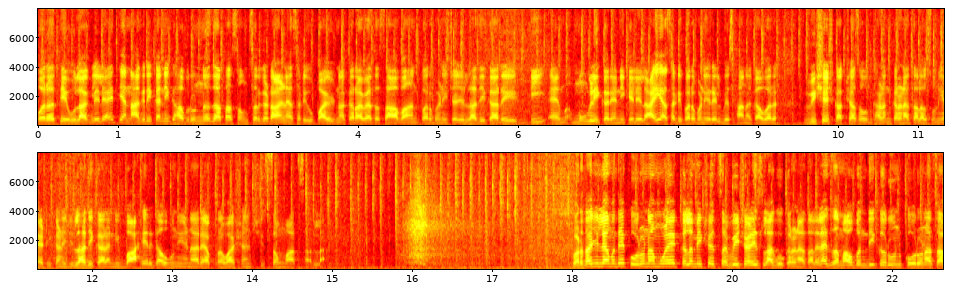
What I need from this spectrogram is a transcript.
परत येऊ लागलेले आहेत. या नागरिकांनी घाबरून न जाता संसर्ग टाळण्यासाठी उपाययोजना कराव्यात असं आवाहन परभणीच्या जिल्हाधिकारी डी एम मुंगळीकर यांनी केलेलं आहे. यासाठी परभणी रेल्वे स्थानकावर विशेष कक्षाचं उद्घाटन करण्यात आलं असून या ठिकाणी जिल्हाधिकाऱ्यांनी बाहेरगावहून येणाऱ्या प्रवाशांशी संवाद साधला. वर्धा जिल्ह्यामध्ये कोरोनामुळे कलम एकशे चव्वेचाळीस लागू करण्यात आलेला आहे. जमावबंदी करून कोरोनाचा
